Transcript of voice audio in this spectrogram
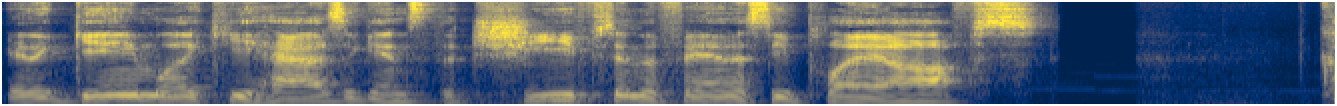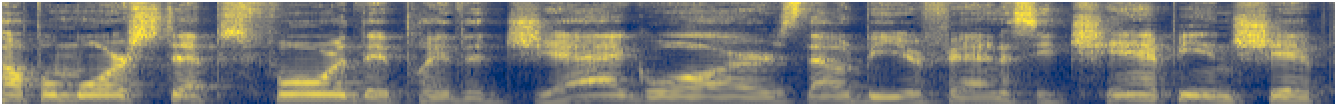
in a game like he has against the Chiefs in the fantasy playoffs. Couple more steps forward, they play the Jaguars. That would be your fantasy championship.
